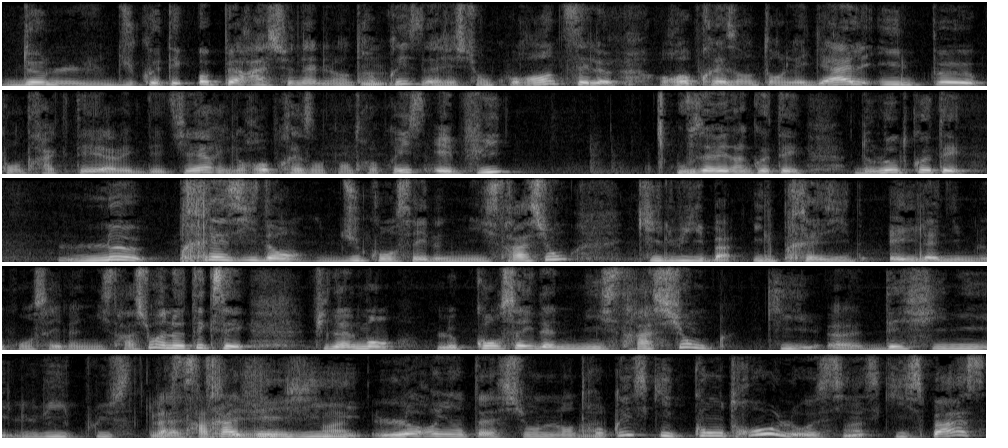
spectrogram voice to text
de, du côté opérationnel de l'entreprise, de la gestion courante. C'est le représentant légal. Il peut contracter avec des tiers. Il représente l'entreprise. Et puis, vous avez d'un côté, de l'autre côté, le président du conseil d'administration, qui lui, bah, il préside et il anime le conseil d'administration. À noter que c'est finalement le conseil d'administration qui euh, définit lui plus La la, stratégie, stratégie, ouais. l'orientation de l'entreprise, qui contrôle aussi ce qui se passe,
